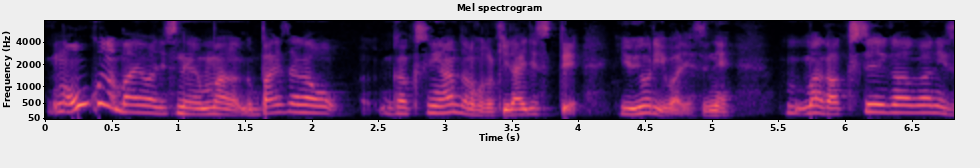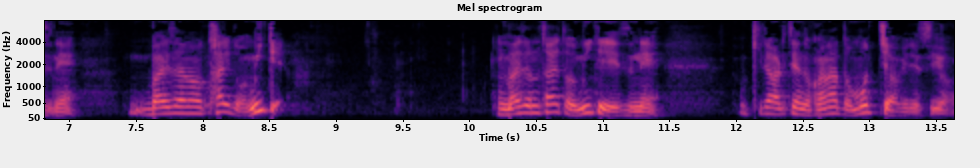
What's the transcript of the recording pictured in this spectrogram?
まあ、多くの場合はですね、まあ、バイザーが学生にあんたのこと嫌いですっていうよりはですね、まあ、学生側がですね、バイザーの態度を見て、前田のタイトルを見てですね、嫌われてんのかなと思っちゃうわけですよ。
